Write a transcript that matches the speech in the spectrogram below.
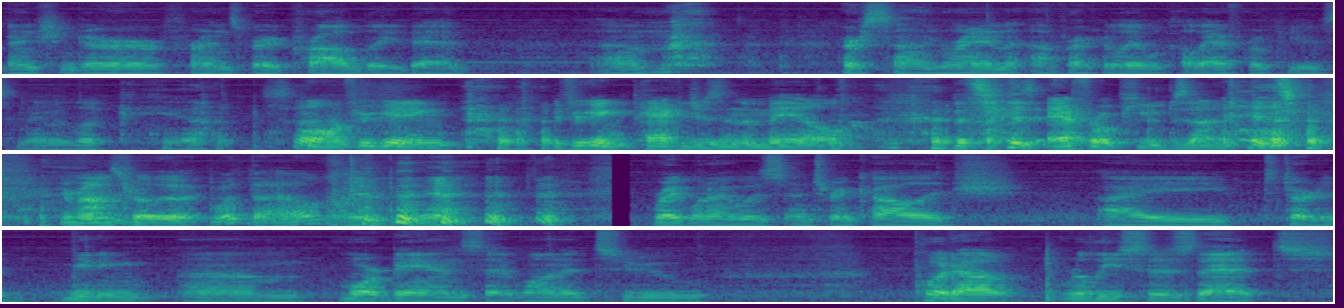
mentioned to her friends very proudly that um, her son ran a record label called Afropubes, and they would look, you know. So, Well, if you're getting if you're getting packages in the mail that says Afro pubes on it, your mom's probably like, "What the hell?" Yeah. right when I was entering college, I started meeting um, more bands that wanted to put out releases that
